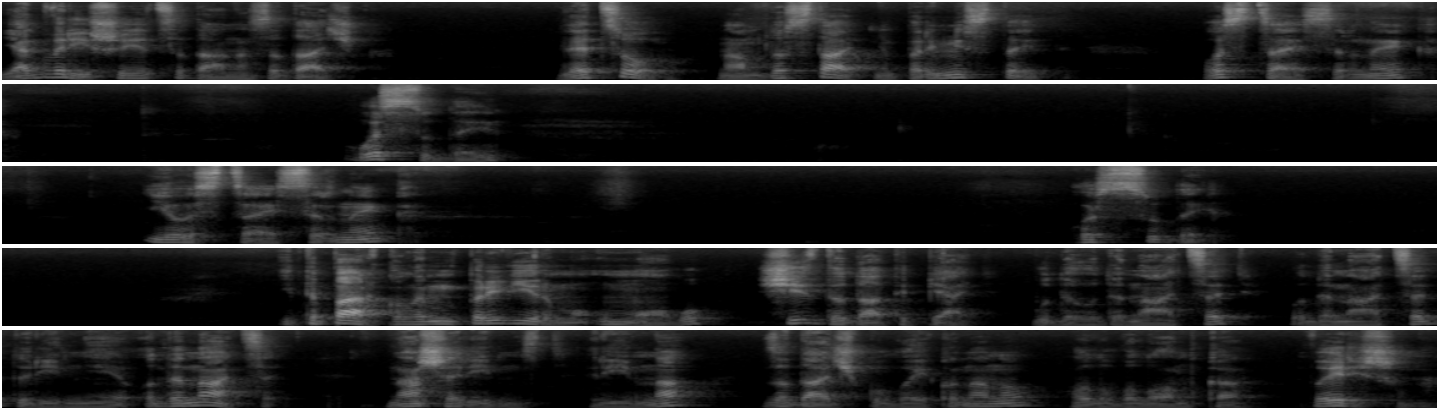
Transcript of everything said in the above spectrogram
Як вирішується дана задачка? Для цього нам достатньо перемістити ось цей сирник, ось сюди. І ось цей сирник ось сюди. І тепер, коли ми перевіримо умову, 6 додати 5 буде 11, 11 дорівнює 11. Наша рівність рівна, задачку виконано, головоломка вирішена.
